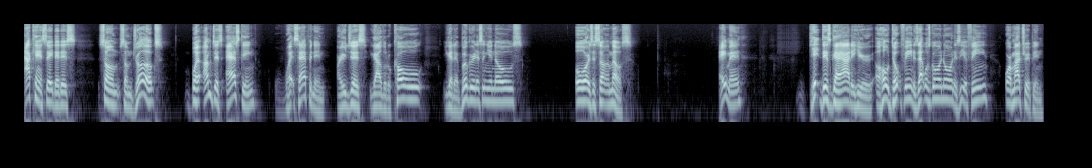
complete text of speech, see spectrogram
I can't say that it's some some drugs, but I'm just asking what's happening. Are you just you got a little cold? You got a booger that's in your nose? Or is it something else? Hey man, get this guy out of here. A whole dope fiend? Is that what's going on? Is he a fiend? Or am I tripping?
